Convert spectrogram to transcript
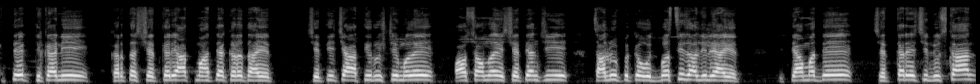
कित्येक ठिकाणी करत शेतकरी आत्महत्या करत आहेत. शेतीच्या अतिवृष्टीमुळे पावसामुळे शेत्यांची चालू पिके उद्ध्वस्ती झालेली आहेत. त्यामध्ये शेतकऱ्याची नुकसान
